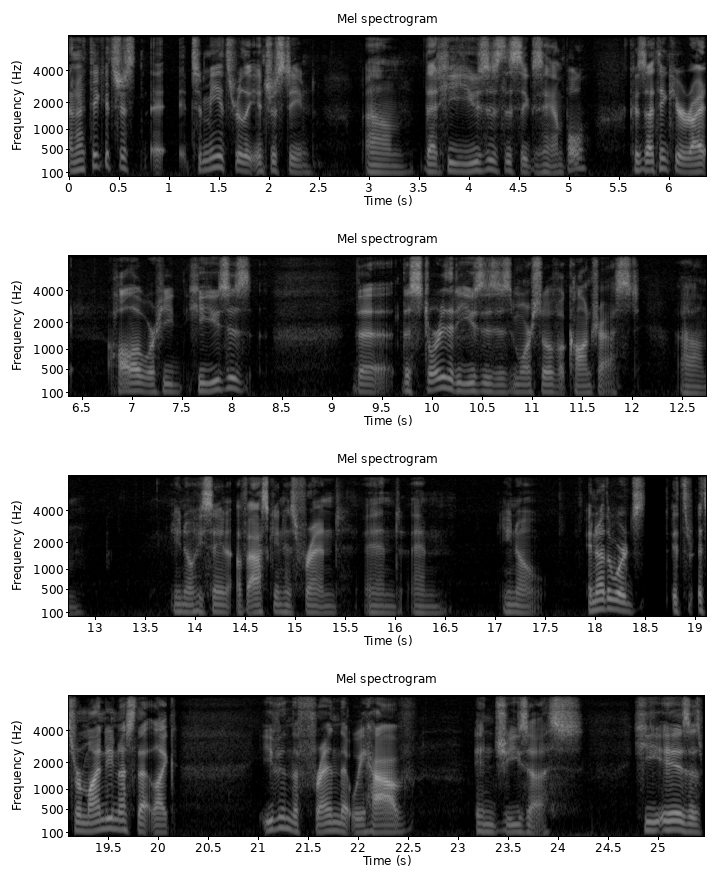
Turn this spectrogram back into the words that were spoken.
and I think it's just it, to me it's really interesting um, that he uses this example because I think you're right, Hollow, where he he uses the the story that he uses is more so of a contrast. Um, you know, he's saying of asking his friend and and you know, in other words, it's it's reminding us that like even the friend that we have in Jesus, he is as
